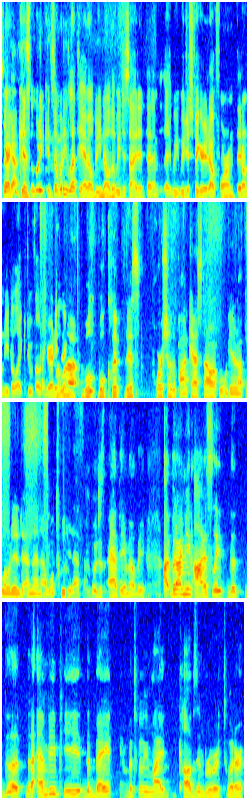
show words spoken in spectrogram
Yeah, send can- can somebody can somebody let the MLB know that we decided that, that we, we just figured it out for them? They don't need to like do voting or anything. We'll, uh, we'll we'll clip this portion of the podcast out. We'll get it uploaded, and then uh, we'll tweet it at them. We'll just at the MLB. I, but I mean, honestly, the the the MVP debate between my Cubs and Brewers Twitter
